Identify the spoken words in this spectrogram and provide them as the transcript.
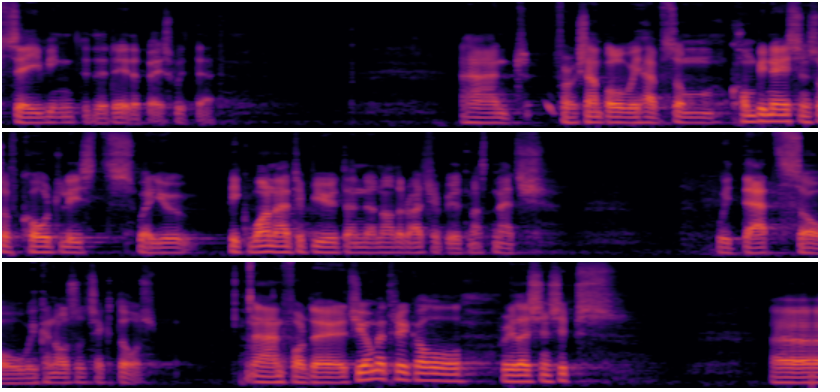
saving to the database with that. And for example, we have some combinations of code lists where you pick one attribute and another attribute must match with that, so we can also check those. And for the geometrical relationships, uh,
